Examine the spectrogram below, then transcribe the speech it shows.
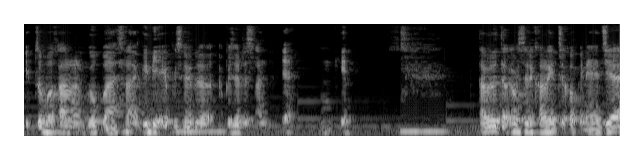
itu bakalan gue bahas lagi di episode episode selanjutnya mungkin. Tapi untuk episode kali ini cukup ini aja.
